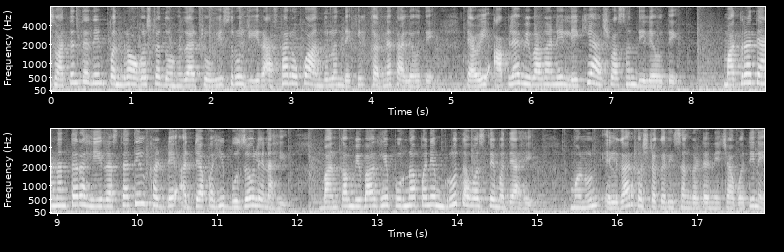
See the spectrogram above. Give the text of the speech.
स्वातंत्र्य दिन पंधरा ऑगस्ट दोन हजार चोवीस रोजी रास्ता रोको आंदोलन देखील करण्यात आले होते. त्यावेळी आपल्या विभागाने लेखी आश्वासन दिले होते. मात्र त्यानंतरही रस्त्यातील खड्डे अद्यापही बुजवले नाहीत. बांधकाम विभाग हे पूर्णपणे मृत अवस्थेमध्ये आहे. म्हणून एल्गार कष्टकरी संघटनेच्या वतीने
